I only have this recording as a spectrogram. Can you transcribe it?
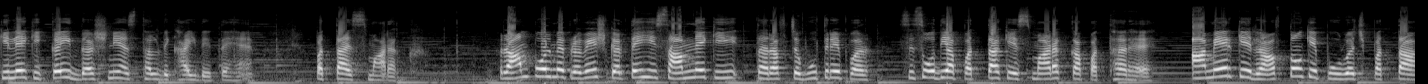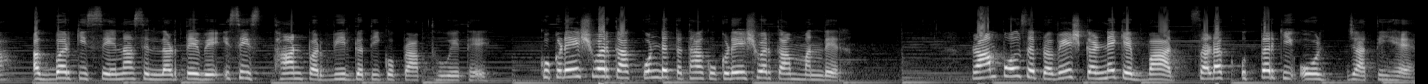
किले की कई दर्शनीय स्थल दिखाई देते हैं। पत्ता स्मारक। रामपोल में प्रवेश करते ही सामने की तरफ़ चबूतरे पर सिसोदिया पत्ता के स्मारक का पत्थर है। आमेर के रावतों के पूर्वज पत्ता अकबर की सेना से लड़ते हुए इसी स्थान पर वीर गति को प्राप्त हुए थे। कुकड़ेश्वर का कुंड तथा कुकड़ेश्वर का मंदिर। रामपोल से प्रवेश करने के बाद सड़क उत्तर की ओर जाती है।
